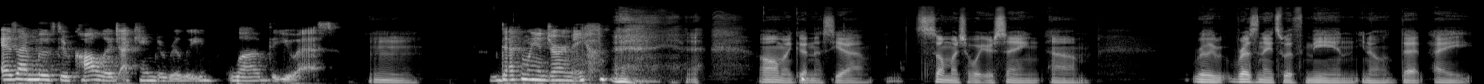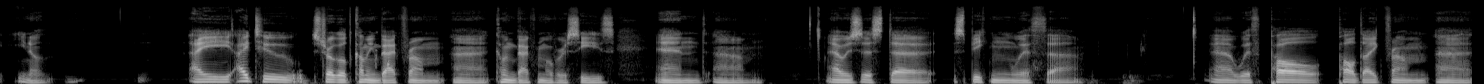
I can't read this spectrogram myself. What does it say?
as I moved through college, I came to really love the US. Mm. Definitely a journey. oh my goodness, yeah. So much of what you're saying um, really resonates with me and you know that I, you know, I I too struggled coming back from uh, coming back from overseas, and um, I was just uh, speaking with uh, uh with Paul Paul Dyke from uh,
